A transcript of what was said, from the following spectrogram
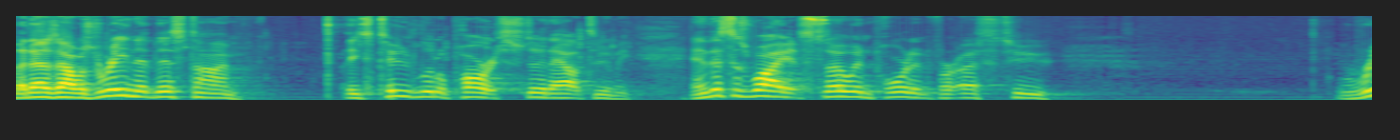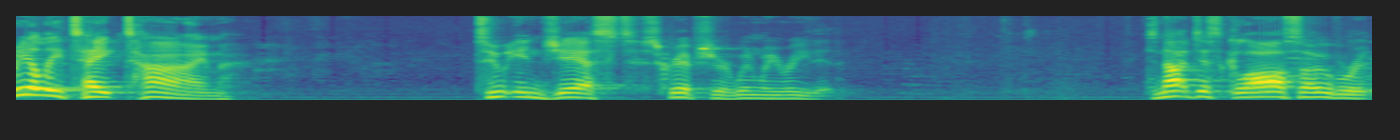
But as I was reading it this time, these two little parts stood out to me. And this is why it's so important for us to really take time to ingest Scripture when we read it. To not just gloss over it,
